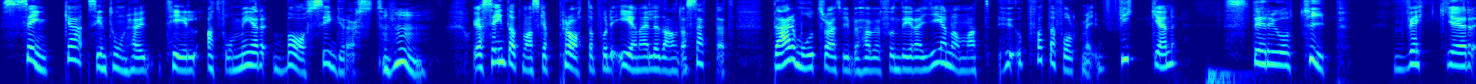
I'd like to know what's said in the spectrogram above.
sänka sin tonhöjd till att få mer basig röst. Mm. Och jag säger inte att man ska prata på det ena eller det andra sättet. Däremot tror jag att vi behöver fundera igenom att hur uppfattar folk mig? Vilken stereotyp väcker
